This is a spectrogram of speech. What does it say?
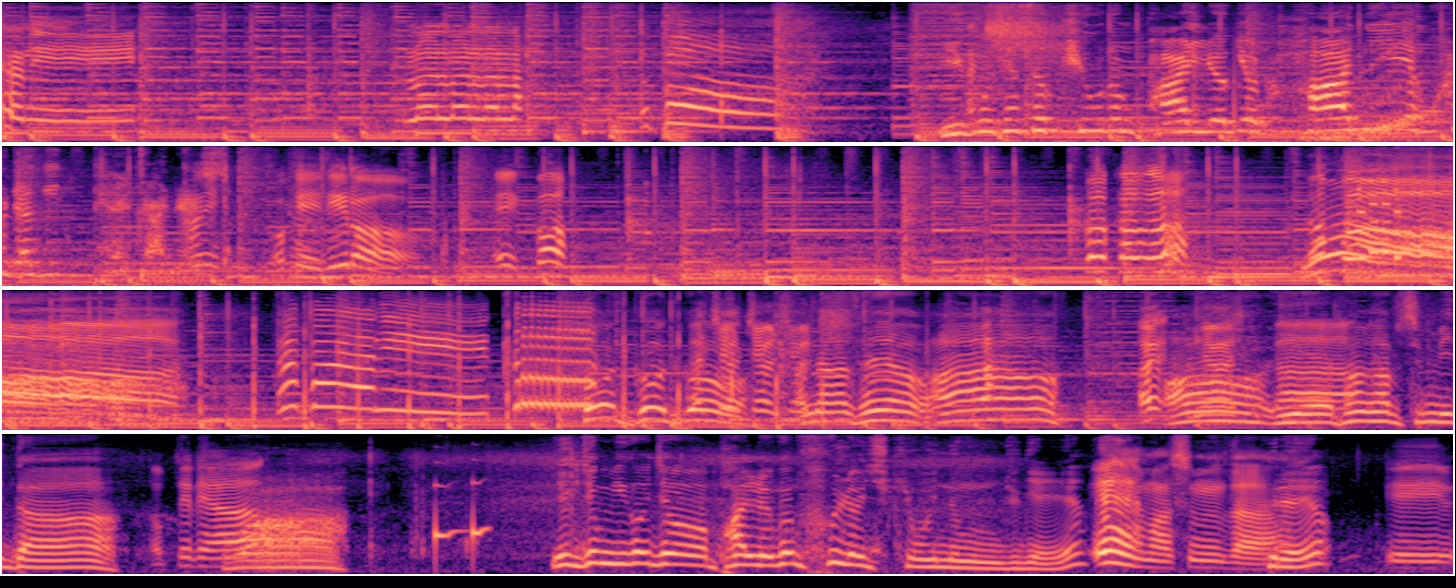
하니. 랄랄랄라. 뽀뽀. 이곳에서 키우는 반려견 하니의 활약이 대단했습니다. 오케이, 뒤로. 에이, go. go, go, go. 뽀뽀. 뽀뽀, 하니. good, good, good. 옳지, 옳지, 옳지. 안녕하세요. 아, 아, 안녕하십니까. 예, 반갑습니다. 엎드려. 와, 지금 이거 저 반려견 훈련시키고 있는 중이에요? 예, 맞습니다. 그래요? 이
